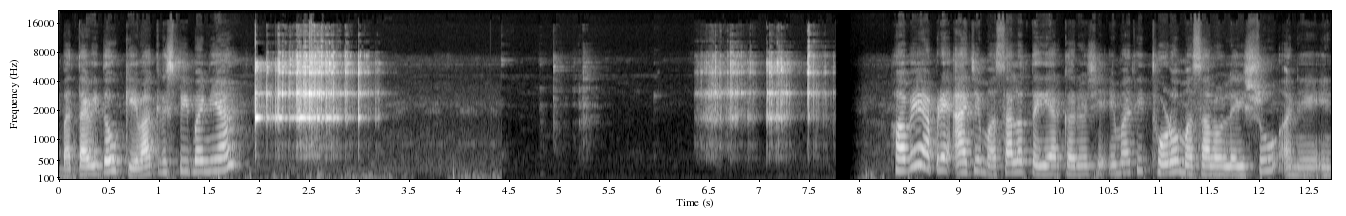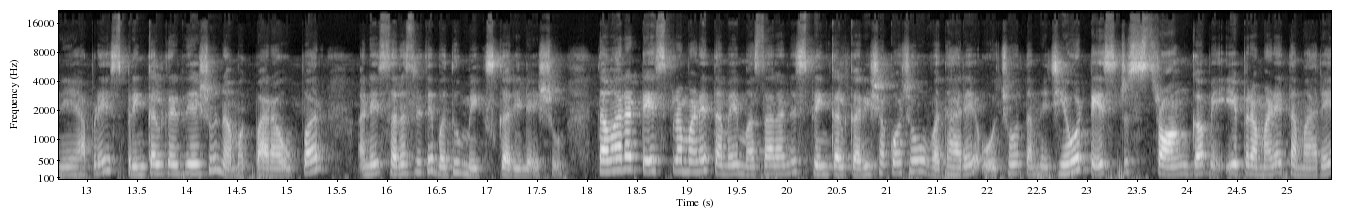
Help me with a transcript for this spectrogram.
બતાવી દઉં કેવા ક્રિસ્પી બન્યા. હવે આપણે આ જે મસાલો તૈયાર કર્યો છે, એમાંથી થોડો મસાલો લઈશું અને એને આપણે સ્પ્રિંકલ કરી દઈશું નમકપારા ઉપર અને સરસ રીતે બધું મિક્સ કરી લઈશું. તમારા ટેસ્ટ પ્રમાણે તમે મસાલાને સ્પ્રિંકલ કરી શકો છો, વધારે ઓછો તમને જેવો ટેસ્ટ સ્ટ્રોંગ ગમે એ પ્રમાણે તમારે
